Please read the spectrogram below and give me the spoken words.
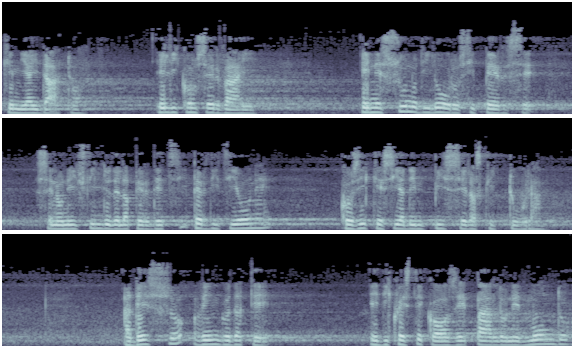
che mi hai dato e li conservai e nessuno di loro si perse se non il figlio della perdizione, così che si adempisse la scrittura. Adesso vengo da te e di queste cose parlo nel mondo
